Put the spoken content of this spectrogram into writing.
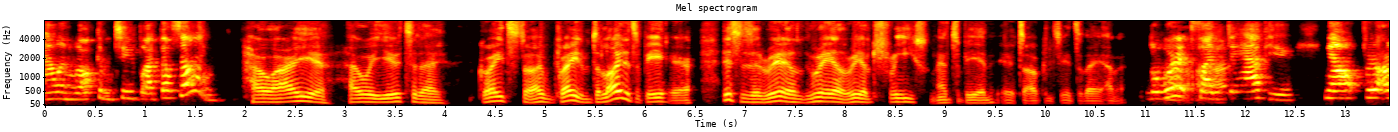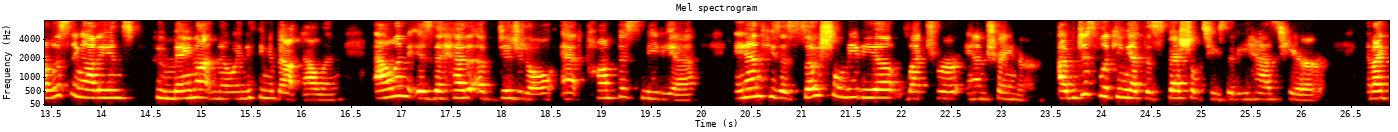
Alan, welcome to Black Belt Selling. How are you? How are you today? Great stuff. I'm great. I'm delighted to be here. This is a real, real, real treat meant to be in here talking to you today, Anna. Well, we're uh-huh. excited to have you. Now, for our listening audience who may not know anything about Alan, Alan is the head of digital at Compass Media, and he's a social media lecturer and trainer. I'm just looking at the specialties that he has here, and I,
